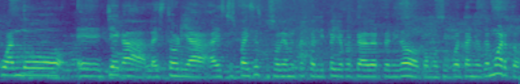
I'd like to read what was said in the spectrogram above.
cuando llega la historia a estos países, pues obviamente Felipe yo creo que debe haber tenido como 50 años de muerto,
